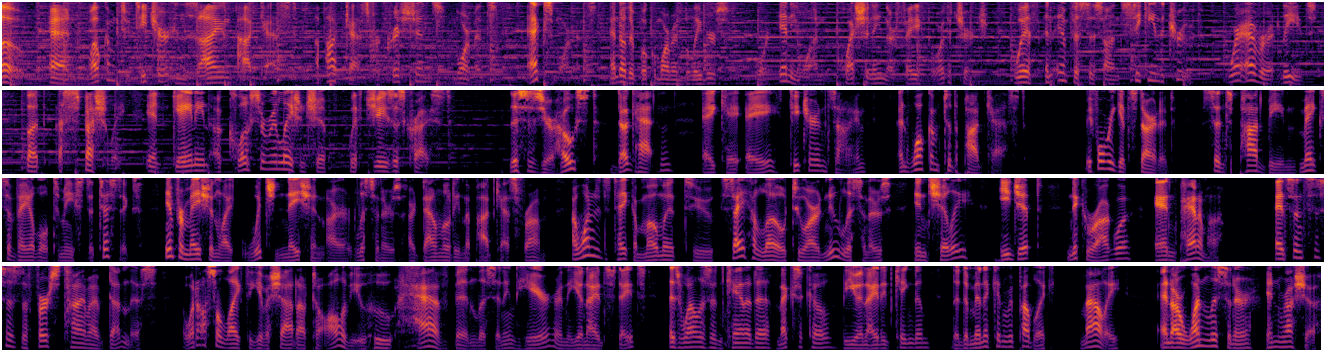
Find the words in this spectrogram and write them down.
Hello, and welcome to Teacher in Zion podcast, a podcast for Christians, Mormons, ex Mormons, and other Book of Mormon believers, or anyone questioning their faith or the church, with an emphasis on seeking the truth wherever it leads, but especially in gaining a closer relationship with Jesus Christ. This is your host, Doug Hatten, aka Teacher in Zion, and welcome to the podcast. Before we get started, since Podbean makes available to me statistics, information like which nation our listeners are downloading the podcast from, I wanted to take a moment to say hello to our new listeners in Chile, Egypt, Nicaragua, and Panama. And since this is the first time I've done this, I would also like to give a shout out to all of you who have been listening here in the United States as well as in Canada, Mexico, the United Kingdom, the Dominican Republic, Mali, and our one listener in Russia.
